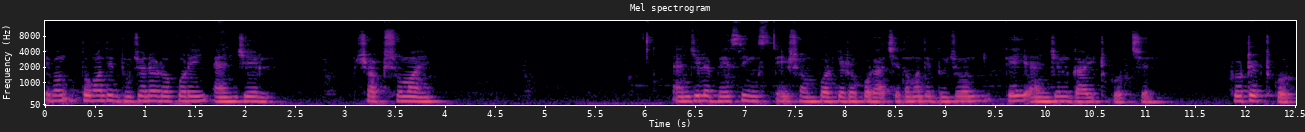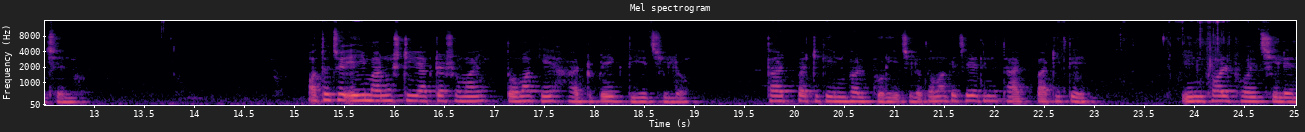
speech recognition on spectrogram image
এবং তোমাদের দুজনের ওপরেই অ্যাঞ্জেল সবসময় অ্যাঞ্জেলের ব্লেসিংস এই সম্পর্কের ওপর আছে। তোমাদের দুজনকেই অ্যাঞ্জেল গাইড করছেন, প্রোটেক্ট করছেন। অথচ এই মানুষটি একটা সময় তোমাকে হার্ট ব্রেক দিয়েছিল, থার্ড পার্টিকে ইনভলভ করিয়েছিল। তোমাকে ছেড়ে তিনি থার্ড পার্টিতে ইনভলভ হয়েছিলেন।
